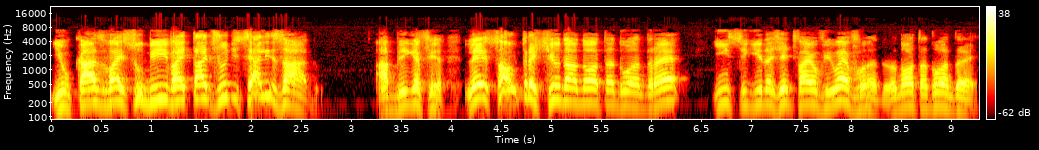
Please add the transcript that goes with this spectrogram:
e o caso vai subir, vai estar judicializado. A briga é feia. Lê só um trechinho da nota do André e em seguida a gente vai ouvir o Evandro, a nota do André.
